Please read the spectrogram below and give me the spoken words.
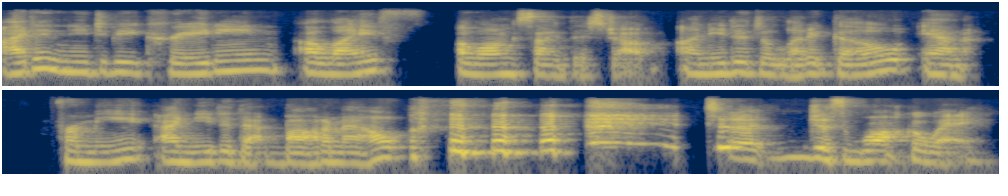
I didn't need to be creating a life alongside this job. I needed to let it go. And for me, I needed that bottom out to just walk away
